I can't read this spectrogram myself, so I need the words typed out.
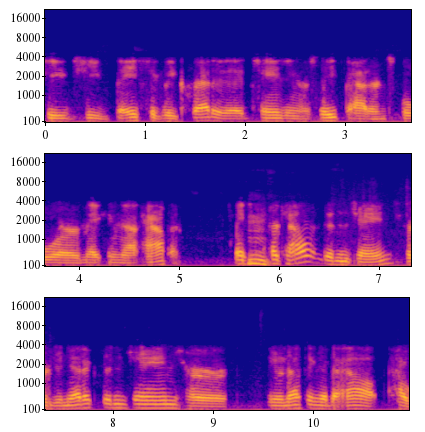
she she basically credited changing her sleep patterns for making that happen. And hmm. her talent didn't change. Her genetics didn't change. Her you know, nothing about how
